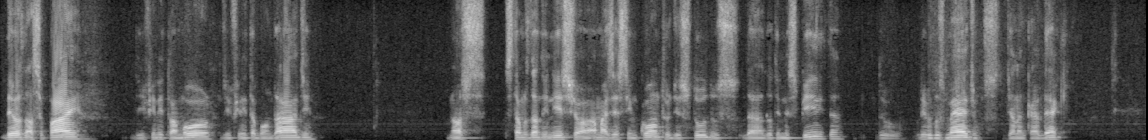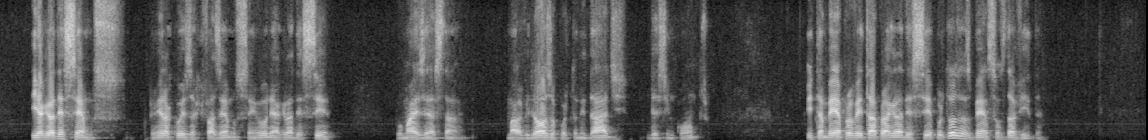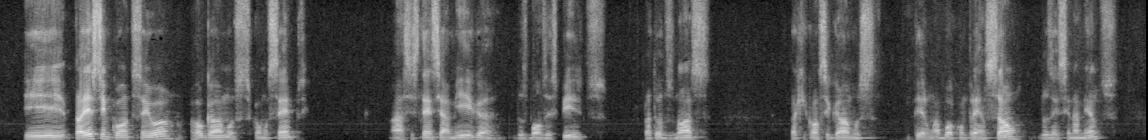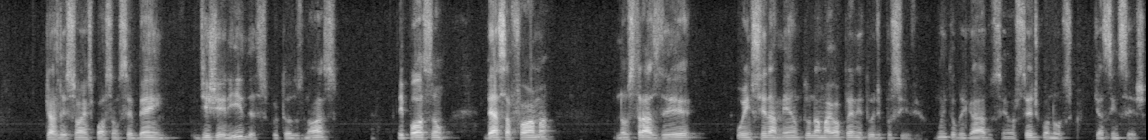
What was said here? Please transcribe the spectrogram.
Deus, nosso Pai, de infinito amor, de infinita bondade, nós estamos dando início a mais esse encontro de estudos da doutrina espírita, do Livro dos Médiuns, de Allan Kardec, e agradecemos primeira coisa que fazemos, Senhor, é agradecer por mais esta maravilhosa oportunidade desse encontro e também aproveitar para agradecer por todas as bênçãos da vida. E para este encontro, Senhor, rogamos, como sempre, a assistência amiga dos bons espíritos para todos nós, para que consigamos ter uma boa compreensão dos ensinamentos, que as lições possam ser bem digeridas por todos nós e possam, dessa forma, nos trazer o ensinamento na maior plenitude possível. Muito obrigado, Senhor. Seja conosco, que assim seja.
